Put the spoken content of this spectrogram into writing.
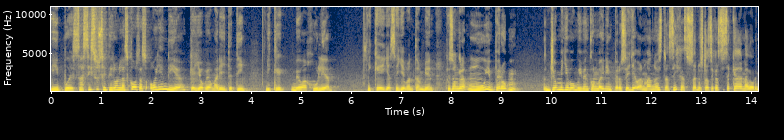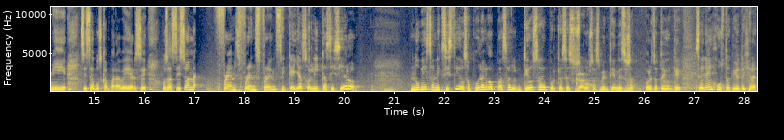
Y pues así sucedieron las cosas. Hoy en día, que yo veo a María y Teti y que veo a Julia y que ellas se llevan también, que son muy, pero yo me llevo muy bien con Mayrin, pero se llevan más nuestras hijas. O sea, nuestras hijas sí se quedan a dormir, sí se buscan para verse. O sea, sí son friends, friends, friends y que ellas solitas hicieron. No hubiesen existido. O sea, por algo pasa, Dios sabe por qué hace sus Claro. cosas, ¿me entiendes? O sea, por eso te digo que sería injusto que yo te dijera,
